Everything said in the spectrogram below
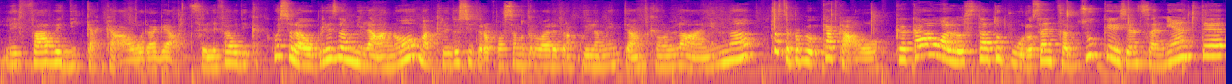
le fave di cacao ragazze le fave di cacao questo l'avevo presa a Milano ma credo si tro possano trovare tranquillamente anche online. Questo è proprio cacao. Cacao allo stato puro senza zuccheri senza niente.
